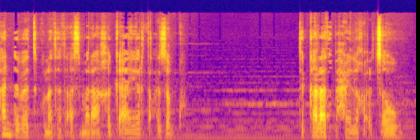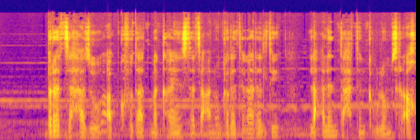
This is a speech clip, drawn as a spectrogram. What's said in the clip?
ሃንደበት ኩነታት ኣስመራ ክቀያየር ተዓዘብኩ ትካላት ብሓይሊ ክዕፀው ብረት ዝሓዙ ኣብ ክፉታት መካይን ዝተፃዕኑ ገለ ተጋደልቲ ላዕልን ታሕትን ክብሉ ምስ ረኣኹ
